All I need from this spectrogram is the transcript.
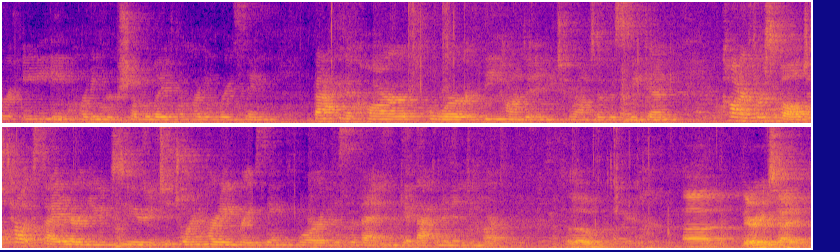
number 88 Harding Group Chevrolet for Harding Racing, back in a car for the Honda Indy Toronto this weekend. Conor, first of all, just how excited are you to, to join Harding Racing for this event and get back in an Indy car? Hello. Uh, very excited.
